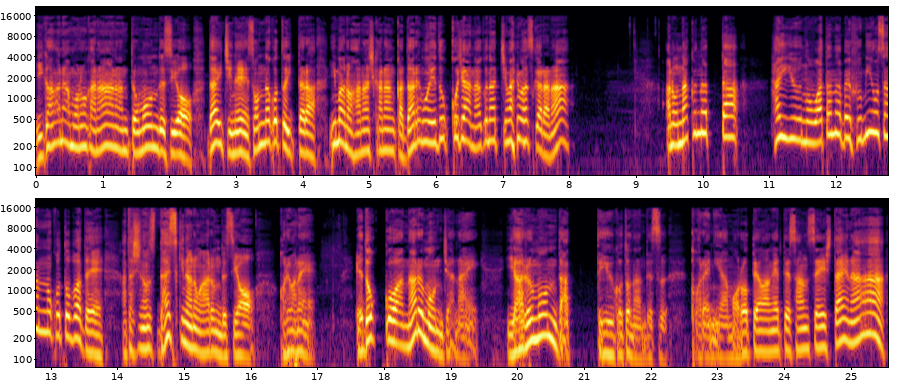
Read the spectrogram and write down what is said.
いかがなものかななんて思うんですよ。第一ね、そんなこと言ったら、今の話かなんか誰も江戸っ子じゃなくなっちまいますからな。あの、亡くなった俳優の渡辺文夫さんの言葉で、私の大好きなのがあるんですよ。これはね、江戸っ子はなるもんじゃない。やるもんだっていうことなんです。これにはもろ手を挙げて賛成したいな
